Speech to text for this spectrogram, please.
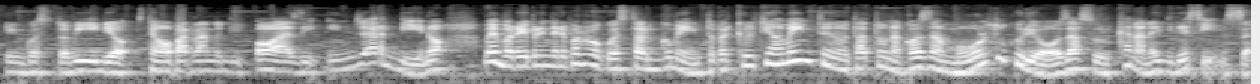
in questo video stiamo parlando di oasi in giardino ma vorrei prendere proprio questo argomento perché ultimamente ho notato una cosa molto curiosa sul canale di The Sims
